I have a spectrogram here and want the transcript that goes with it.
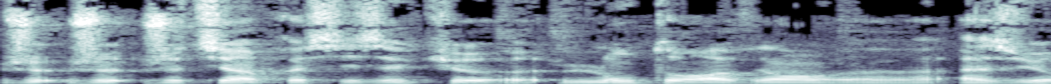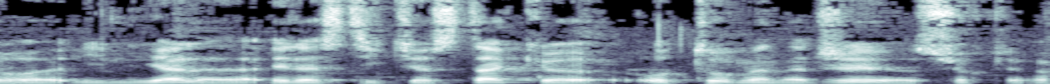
Je, je, je, tiens à préciser que longtemps avant euh, Azure, il y a la Elastic Stack euh, auto-managée euh, sur Cloud.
